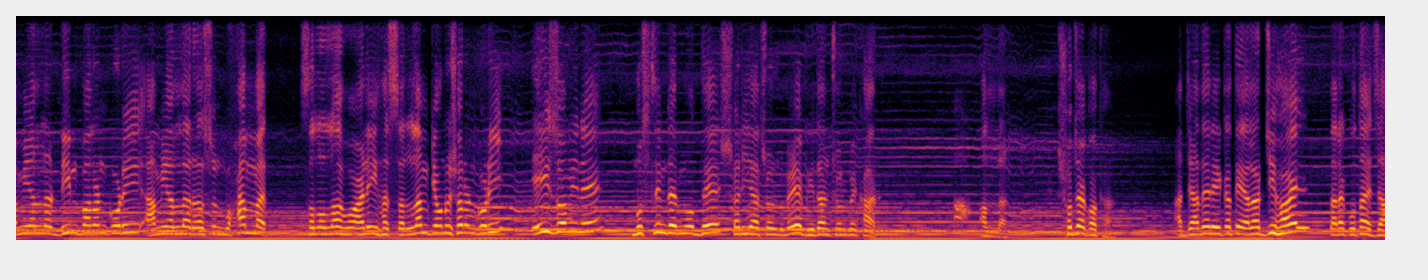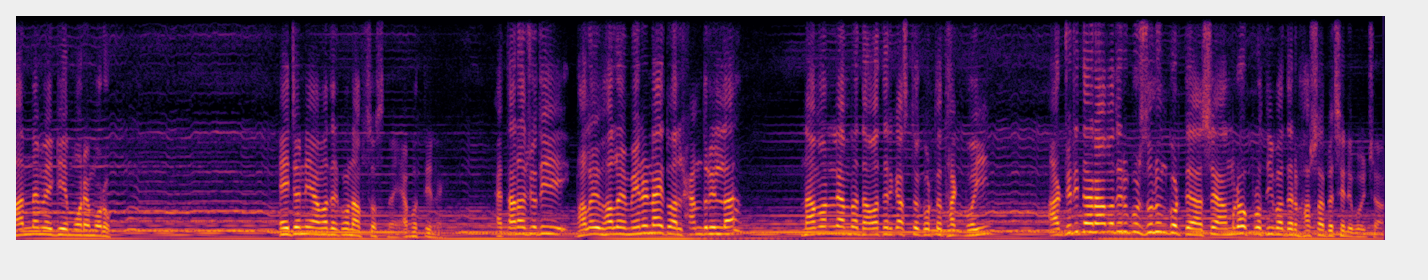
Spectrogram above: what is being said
আমি আল্লাহর দিন পালন করি, আমি আল্লাহর রসুল মুহাম্মদ সাল্লাল্লাহু আলী হাসাল্লামকে অনুসরণ করি। এই জমিনে মুসলিমদের মধ্যে শরিয়া চলবে, বিধান চলবে কার? আল্লাহ। সোজা কথা। আর যাদের এটাতে অ্যালার্জি হয়, তারা কোথায়? জাহান্নামে গিয়ে মরে মরক। এই জন্যই আমাদের কোনো আফসোস নাই, আপত্তি নেই। হ্যাঁ তারা যদি ভালোই ভালোই মেনে নেয়, তো আলহামদুলিল্লাহ। না মানলে আমরা দাওয়াতের কাজ তো করতে থাকবোই। আর যদি তারা আমাদের উপর জুলুম করতে আসে, আমরাও প্রতিবাদের ভাষা বেছে নেবই চা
